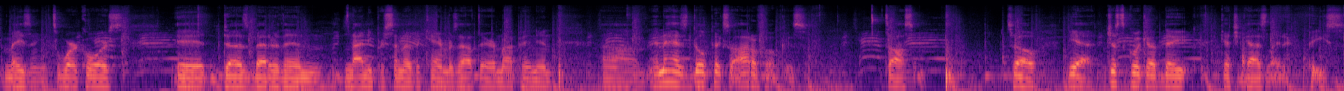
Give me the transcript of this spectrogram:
amazing. It's a workhorse. It does better than 90% of the cameras out there, in my opinion, um, and it has dual pixel autofocus. It's awesome. So yeah, just a quick update. Catch you guys later. Peace.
